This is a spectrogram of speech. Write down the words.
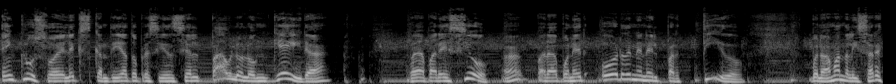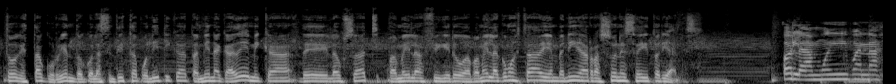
e incluso el ex candidato presidencial Pablo Longueira reapareció ¿ah? para poner orden en el partido. Bueno, vamos a analizar esto que está ocurriendo con la cientista política, también académica de la USACH, Pamela Figueroa. Pamela, ¿cómo está? Bienvenida a Razones Editoriales. Hola, muy buenas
